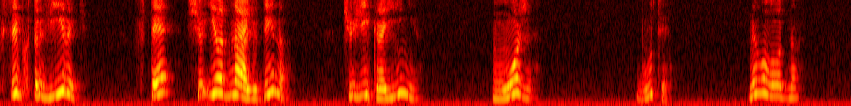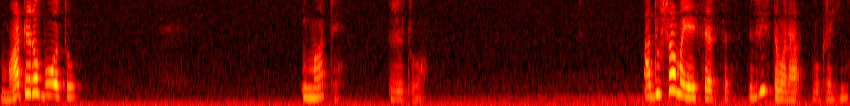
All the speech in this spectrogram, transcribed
всім, хто вірить в те, що і одна людина чужій країні може бути не голодна, мати роботу і мати житло. А душа моя і серце, звісно, вона в Україні.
